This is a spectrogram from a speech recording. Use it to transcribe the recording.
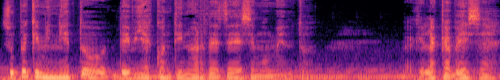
supe que mi nieto debía continuar desde ese momento. Bajé la cabeza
